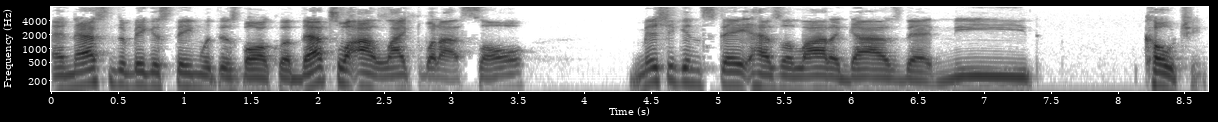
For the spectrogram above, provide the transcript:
And that's the biggest thing with this ball club. That's why I liked what I saw. Michigan State has a lot of guys that need coaching,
